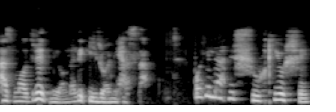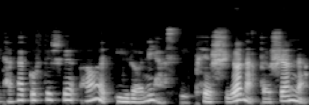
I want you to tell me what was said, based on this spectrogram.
از مادرید میام ولی ایرانی هستم. با یه لحن شوخی و شیطنت گفتش که آه ایرانی هستی. پرشیا نه پرشیا نه.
